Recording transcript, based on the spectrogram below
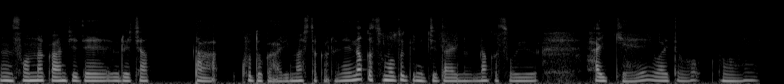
うん、そんな感じで売れちゃったことがありましたからね。なんかその時の時代のなんかそういう背景割と、うん、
